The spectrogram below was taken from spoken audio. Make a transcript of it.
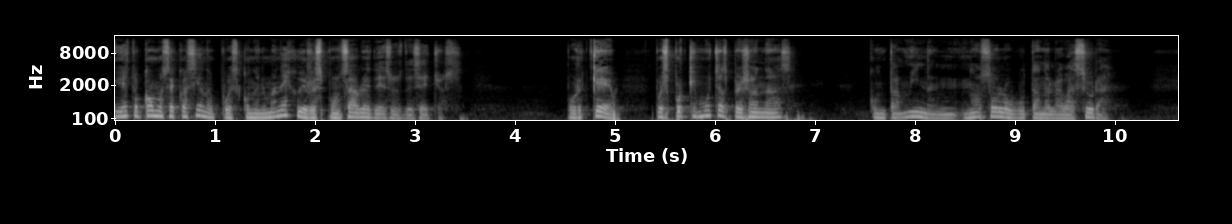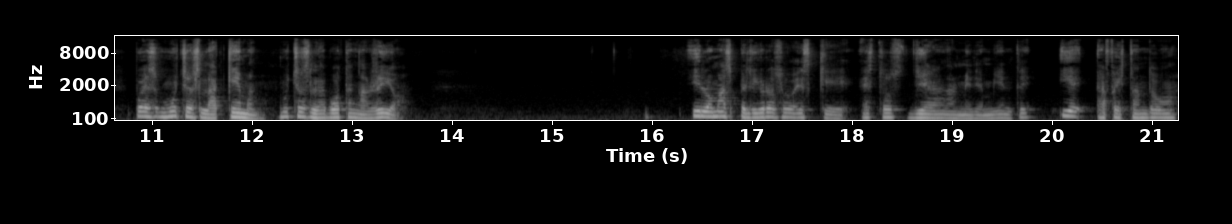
¿Y esto cómo se ocasiona? Pues con el manejo irresponsable de esos desechos. ¿Por qué? Pues porque muchas personas contaminan no solo botando la basura, pues muchos la queman, muchos la botan al río. Y lo más peligroso es que estos llegan al medio ambiente y afectando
